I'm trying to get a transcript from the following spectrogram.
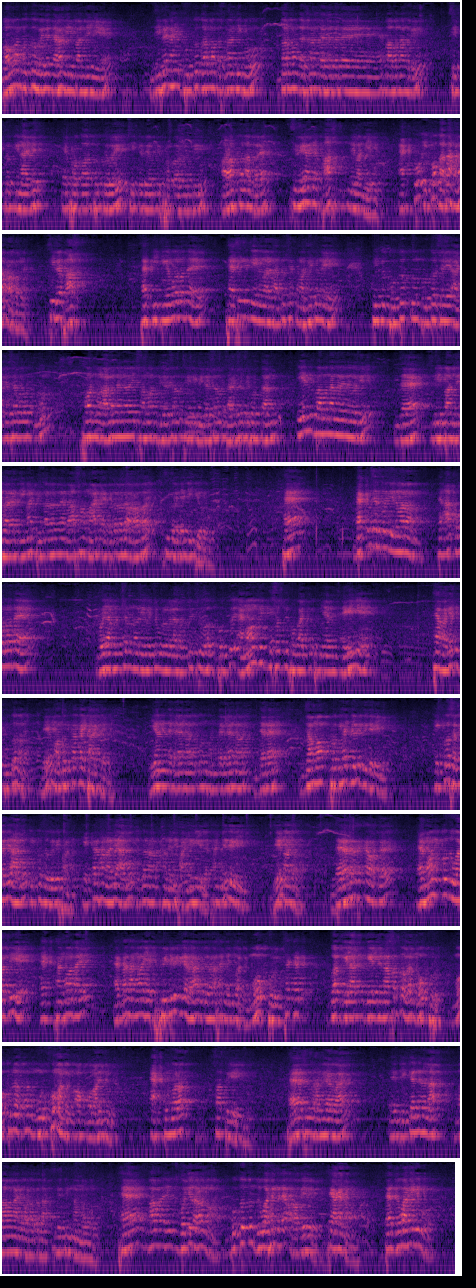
ভগবান বুদ্ধ হইলে যারা নির্মাণ দিয়ে জীবে নাহি বুদ্ধ ধর্ম দর্শনা দিব। ধর্ম দর্শনা দেবে দেবে ভাবনা করি। শিক্ষক কি নাইবে করে শিক্ষক প্রকার অর্হত না করে সিবে আজ ফার্স্ট নির্মাণ দিয়ে একটু ইকো গাদা হারা রকম না সিবে ফার্স্ট হ্যাঁ দ্বিতীয় বলতে ফ্যাসিং দিয়ে নেওয়ার ধাতু সে তোমাকে তুমি কিন্তু তুম বুদ্ধ সে আর্য সেবা ধর্ম লালনে নয় সমাজ বিদর্শন, শ্রেণি বিদর্শন সারস্বতী ভক্তান এন ভাবনা করে নেবি যে নির্মাণ দিবারে ডিমা ডিমালে রাস মাঠ একেবারে অরহ হয়। হইতে দ্বিতীয় হ্যাঁ ব্যাকটেরিয়ার করে দিন মারাম হ্যাঁ আর বলতে বইয়া বলছেন নদী হইতে উড়বেলা বলছে বুদ্ধ এমন যে কৃষককে ভোগাই হেগে গিয়ে হ্যাঁ ভাগে তুই নয় এ মদত কাকাই টাকা দেবে। ইয়ান দেখলেন নয় কোন দেখলেন নয় যারা জমক প্রতিহার জন্য দিতে গেলি একো সগরি আগো, একো সগরি পানি। একটা খানারে আগো একটা খানারে পানি গেলে পানি দিয়ে গেলি যে নয়। যারা একটা হচ্ছে এমন একো জোয়ার দিয়ে এক খাঙ্গা দেয় একটা খাঙ্গা এক পৃথিবী খান যেতে পারবে মুখ ফুল, থাকে গা গেলা, গেলে না তো, ওরা মুখ ফুল। মুখ ফুল এখন মূর্খ মানুষ, অপমানিত। এক পেয়ে গেছি হ্যাঁ শুধু আমি আবার এই বিজ্ঞানের লাভ বাবানারে অলাদ লাভ। তিন নম্বর হ্যাঁ বাবা বইতে নয়। বুদ্ধ তো জুয়া হেন দিলে সে আগে নয় হ্যাঁ জোয়ারকে দিব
